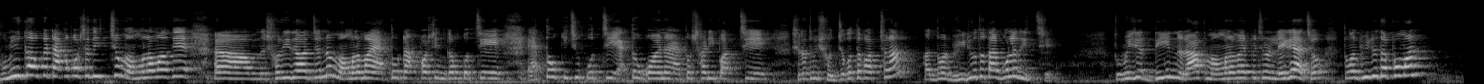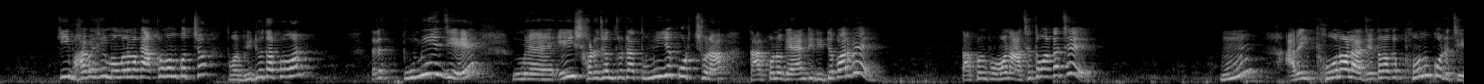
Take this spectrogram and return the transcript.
তুমি কাউকে টাকা পয়সা দিচ্ছ মঙ্গলামাকে সরিয়ে দেওয়ার জন্য? মঙ্গলামা এত টাকা পয়সা ইনকাম করছে, এত কিছু করছে, এত গয়না, এত শাড়ি পাচ্ছে, সেটা তুমি সহ্য করতে পারছ না? কারণ তোমার ভিডিও তো তার বলে দিচ্ছে। তুমি যে দিন রাত মঙ্গলামায়ের পেছনে লেগে আছো, তোমার ভিডিও তার প্রমাণ কীভাবে সেই মঙ্গলামাকে আক্রমণ করছ? তোমার ভিডিও তার প্রমাণ তাহলে তুমি যে এই ষড়যন্ত্রটা তুমি যে করছ না, তার কোনো গ্যারান্টি দিতে পারবে? তার কোনো প্রমাণ আছে তোমার কাছে? হুম? আর এই ফোনওয়ালা যে তোমাকে ফোন করেছে,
